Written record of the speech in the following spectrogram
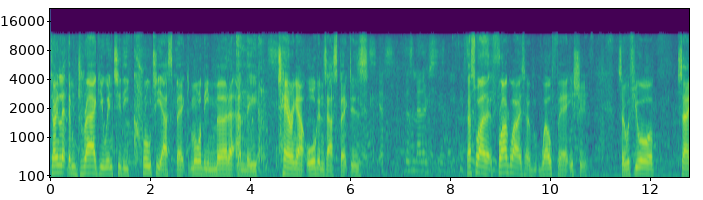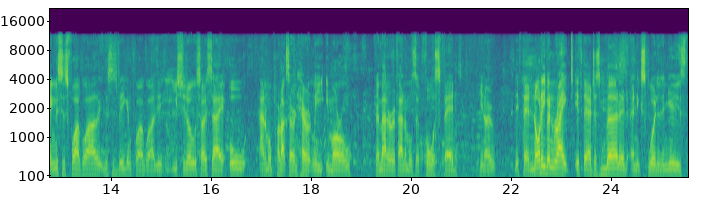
don't let them drag you into the cruelty aspect, more the murder and the tearing out organs aspect is Yes, doesn't matter That's why foie gras is a welfare issue. So if you're saying this is foie gras, this is vegan foie gras, you should also say all animal products are inherently immoral, no matter if animals are force fed, you know, if they're not even raped, if they're just murdered and exploited and used.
